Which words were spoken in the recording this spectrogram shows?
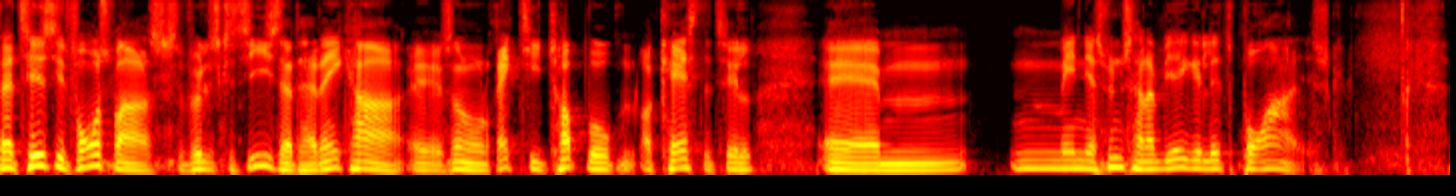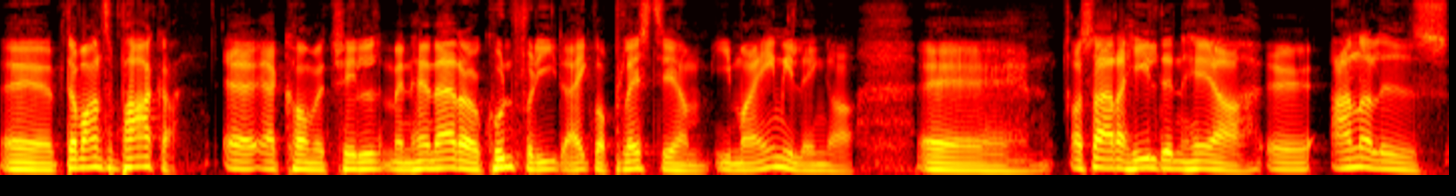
der til sit forsvar selvfølgelig skal siges, at han ikke har øh, sådan nogle rigtige topvåben at kaste til. Øhm, men jeg synes, han har virket lidt sporadisk. Øh, der var en til Parker, er kommet til, men han er der jo kun fordi, der ikke var plads til ham i Miami længere. Øh, og så er der hele den her øh, anderledes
